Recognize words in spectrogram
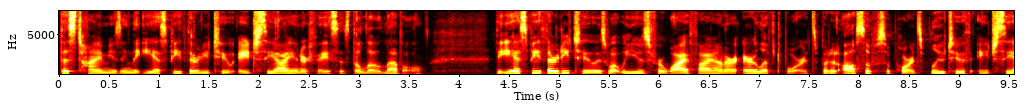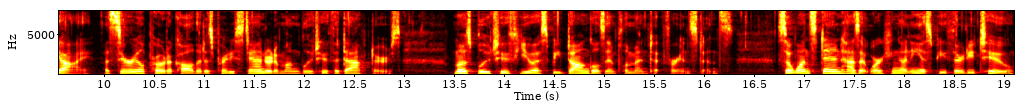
this time using the ESP32 HCI interface as the low level. The ESP32 is what we use for Wi-Fi on our airlift boards, but it also supports Bluetooth HCI, a serial protocol that is pretty standard among Bluetooth adapters. Most Bluetooth USB dongles implement it, for instance. So once Dan has it working on ESP32,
